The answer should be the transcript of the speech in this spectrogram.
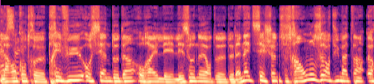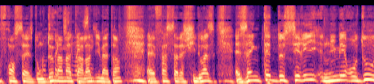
la rencontre prévue. Océane Dodin aura les, les honneurs de, de la night session. Ce sera à 11 heures du matin, heure française. Donc, demain matin, lundi matin, face à la chinoise Zheng, tête de série numéro 12.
